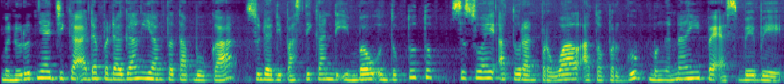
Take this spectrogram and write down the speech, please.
Menurutnya jika ada pedagang yang tetap buka, sudah dipastikan diimbau untuk tutup sesuai aturan perwal atau pergub mengenai PSBB.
